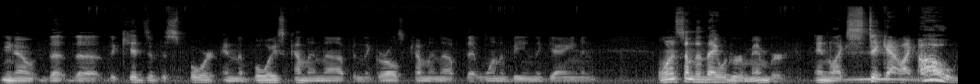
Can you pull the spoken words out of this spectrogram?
you know, the the the kids of the sport and the boys coming up and the girls coming up that want to be in the game and I wanted something they would remember and like stick out like, "Oh,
